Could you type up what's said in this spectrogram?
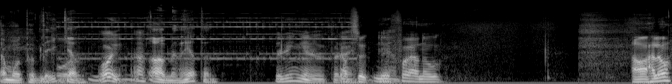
Ja, mot publiken, Oj, ja, allmänheten. det ringer nu för dig. absolut, nu får jag nog... Ja, hallå?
